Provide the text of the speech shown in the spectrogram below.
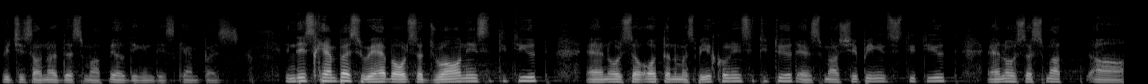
which is another smart building in this campus. In this campus, we have also Drone Institute and also Autonomous Vehicle Institute and Smart Shipping Institute and also Smart uh,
